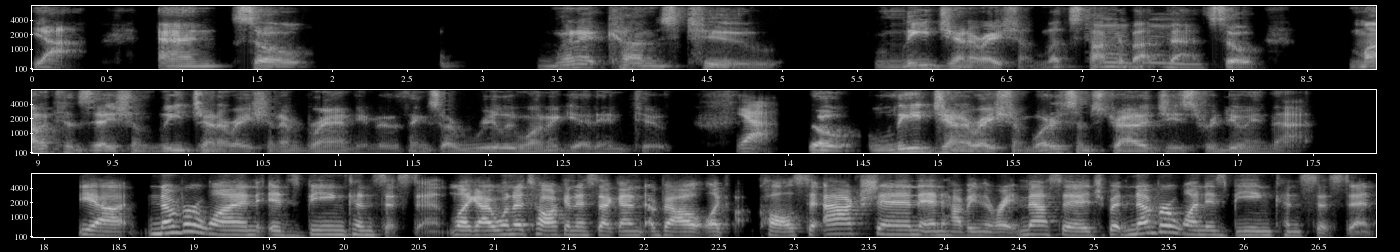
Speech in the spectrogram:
yeah and so when it comes to lead generation let's talk mm-hmm. about that mm-hmm. so monetization, lead generation, and branding are the things I really want to get into. Yeah. So, lead generation, what are some strategies for doing that? Yeah. Number one, it's being consistent. Like I want to talk in a second about like calls to action and having the right message. But number one is being consistent.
